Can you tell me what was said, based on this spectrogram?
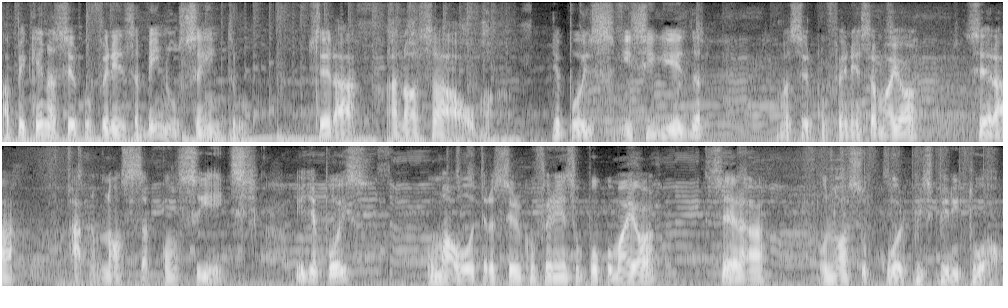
A pequena circunferência bem no centro será a nossa alma. Depois, em seguida, uma circunferência maior será a nossa consciência. E depois, uma outra circunferência um pouco maior será o nosso corpo espiritual.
